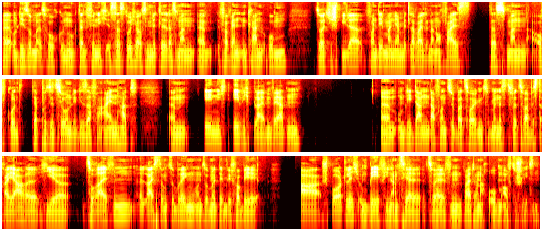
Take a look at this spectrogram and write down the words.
äh, und die Summe ist hoch genug, dann finde ich, ist das durchaus ein Mittel, das man äh, verwenden kann, um solche Spieler, von denen man ja mittlerweile dann auch weiß, dass man aufgrund der Position, die dieser Verein hat, ähm, eh nicht ewig bleiben werden, ähm, um die dann davon zu überzeugen, zumindest für zwei bis drei Jahre hier zu reifen, Leistung zu bringen und somit dem BVB A sportlich und B finanziell zu helfen, weiter nach oben aufzuschließen.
